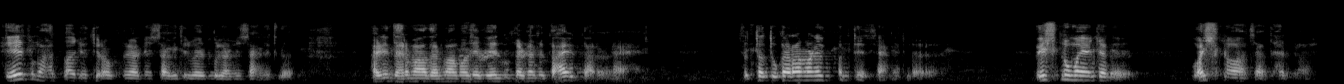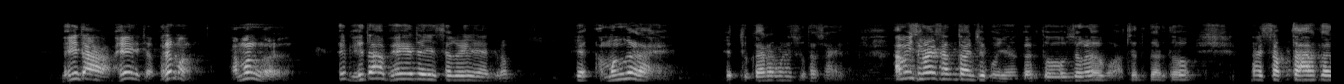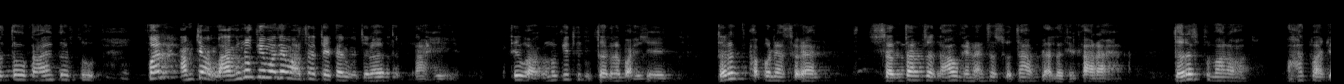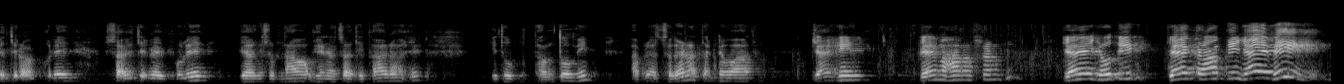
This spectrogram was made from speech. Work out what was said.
हेच महात्मा ज्योतिराव फुले आणि सावित्रीबाई फुलांनी सांगितलं. आणि धर्माधर्मामध्ये भेद करण्याचं काय कारण आहे? संत तुकारामाने पण तेच सांगितलं. विष्णुमय जग वैष्णवाचा धर्म भेदा भेद भ्रम अमंगळ. हे भेदा भेद हे सगळे हे भ्रम हे अमंगळ आहे. हे तुकारामाने सुद्धा सांगितलं. आम्ही सगळ्या संतांची पूजा करतो सगळं वाचन करतो सप्ताह करतो काय करतो. पण आमच्या वागणुकीमध्ये मात्र ते काही उतरत नाही. ते वागणुकीत उतरलं पाहिजे. तरच आपण या सगळ्या संतांचं नाव घेण्याचा सुद्धा आपल्याला अधिकार आहे. तरच तुम्हाला महात्मा ज्योतिराव फुले सावित्रीबाई फुले यांचं नाव घेण्याचा अधिकार आहे. इथून थांबतो मी. आपल्या सगळ्यांना धन्यवाद. जय हिंद. जय महाराष्ट्र. जय ज्योती जय क्रांती जय भीम।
